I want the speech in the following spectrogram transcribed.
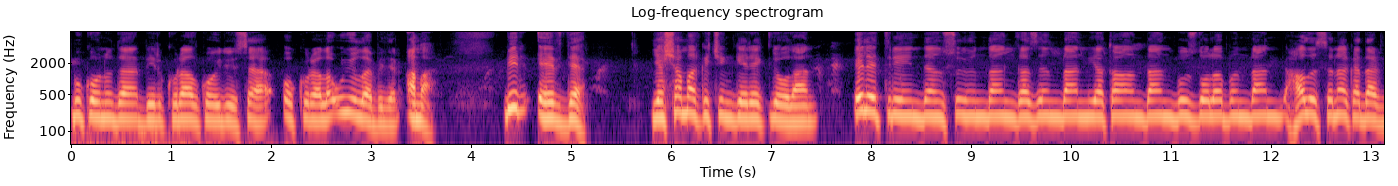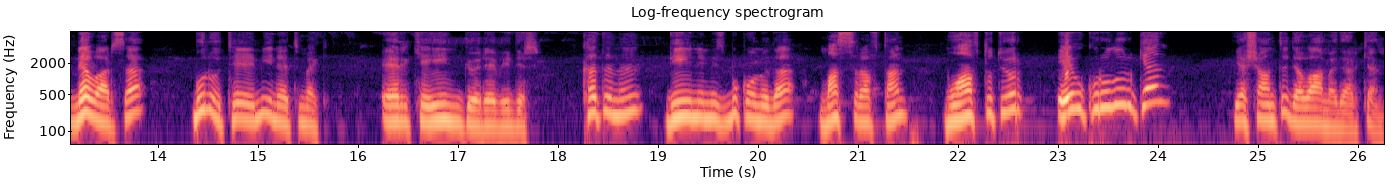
bu konuda bir kural koyduysa o kurala uyulabilir ama bir evde yaşamak için gerekli olan elektriğinden, suyundan, gazından, yatağından, buzdolabından, halısına kadar ne varsa bunu temin etmek erkeğin görevidir. Kadını dinimiz bu konuda masraftan muaf tutuyor. Ev kurulurken, yaşantı devam ederken.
